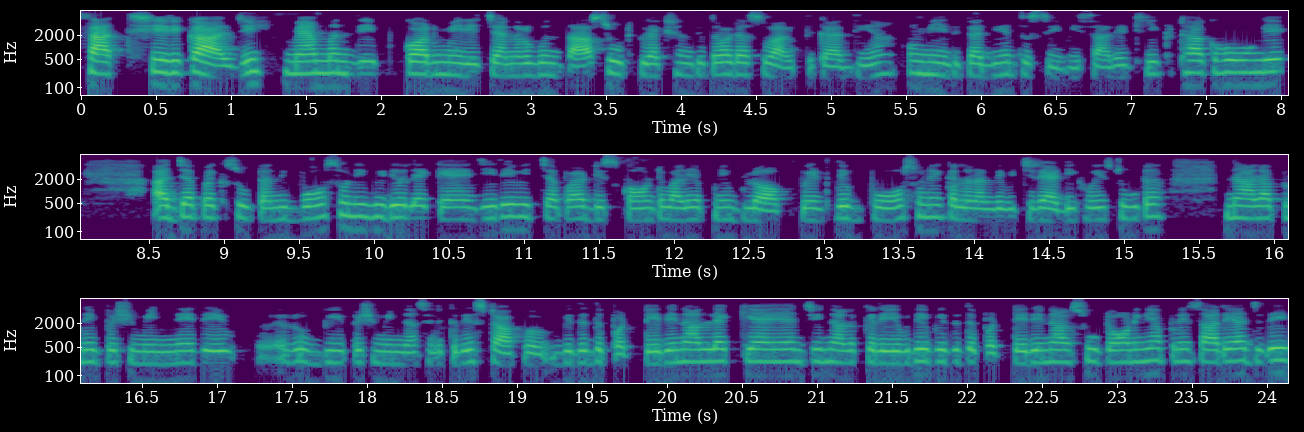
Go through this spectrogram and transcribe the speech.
ਸਤਿ ਸ਼੍ਰੀ ਅਕਾਲ ਜੀ। ਮੈਂ ਮਨਦੀਪ ਕੌਰ, ਮੇਰੇ ਚੈਨਲ ਗੁੰਤਾਜ ਸੂਟ ਕਲੈਕਸ਼ਨ ਤੇ ਤੁਹਾਡਾ ਸਵਾਗਤ ਕਰਦੀ ਹਾਂ। ਉਮੀਦ ਕਰਦੀ ਹਾਂ ਤੁਸੀਂ ਵੀ ਸਾਰੇ ਠੀਕ ਠਾਕ ਹੋਵੋਗੇ। ਅੱਜ ਆਪਾਂ ਇੱਕ ਸੂਟਾਂ ਦੀ ਬਹੁਤ ਸੋਹਣੀ ਵੀਡੀਓ ਲੈ ਕੇ ਆਏ ਜਿਹਦੇ ਵਿੱਚ ਆਪਾਂ ਡਿਸਕਾਊਂਟ ਵਾਲੇ ਆਪਣੇ ਬਲੌਕ ਪ੍ਰਿੰਟ ਦੇ ਬਹੁਤ ਸੋਹਣੇ ਕਲਰਾਂ ਦੇ ਵਿੱਚ ਰੈਡੀ ਹੋਏ ਸੂਟ, ਨਾਲ ਆਪਣੇ ਪਸ਼ਮੀਨੇ ਦੇ, ਰੂਬੀ ਪਸ਼ਮੀਨਾ ਸਿਲਕ ਦੇ ਸਟਾਫ ਵਿਦ ਦੁਪੱਟੇ ਦੇ ਨਾਲ ਲੈ ਕੇ ਆਏ ਹਾਂ ਜੀ। ਨਾਲ ਕਰੇਬ ਦੇ ਵਿਦ ਦੁਪੱਟੇ ਦੇ ਨਾਲ ਸੂਟ ਆਉਣਗੇ ਆਪਣੇ ਸਾਰੇ। ਅੱਜ ਦੇ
